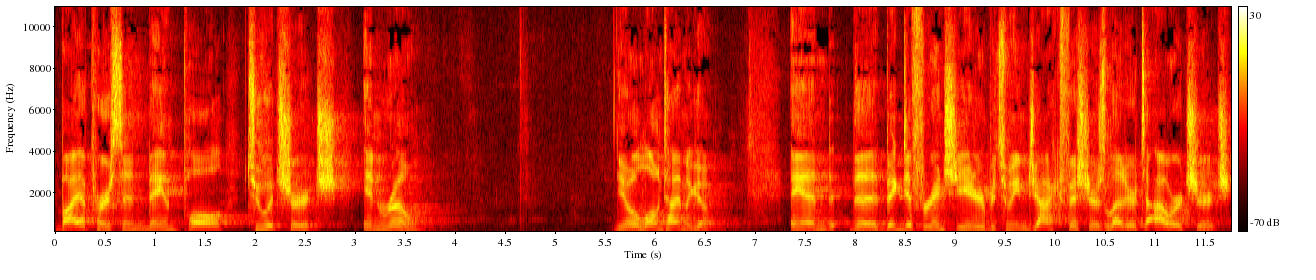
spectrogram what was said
by a person named Paul to a church in Rome, you know, a long time ago. And the big differentiator between Jack Fisher's letter to our church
